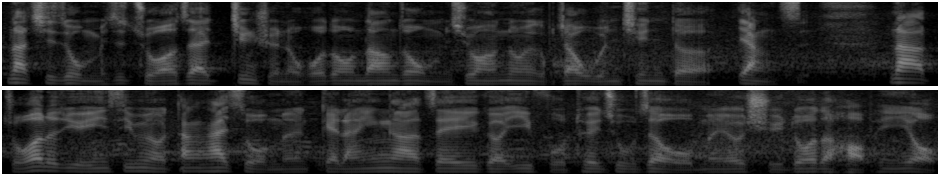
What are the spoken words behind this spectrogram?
那其实我们是主要在竞选的活动当中，我们希望弄一个比较文青的样子。那主要的原因是因为我刚开始我们给蓝英啊这一个衣服推出之后，我们有许多的好朋友。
